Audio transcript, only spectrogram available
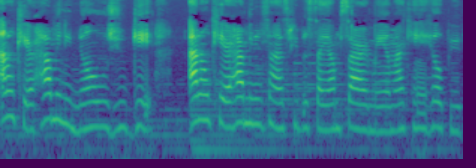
I don't care how many no's you get. I don't care how many times people say, I'm sorry, ma'am, I can't help you.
